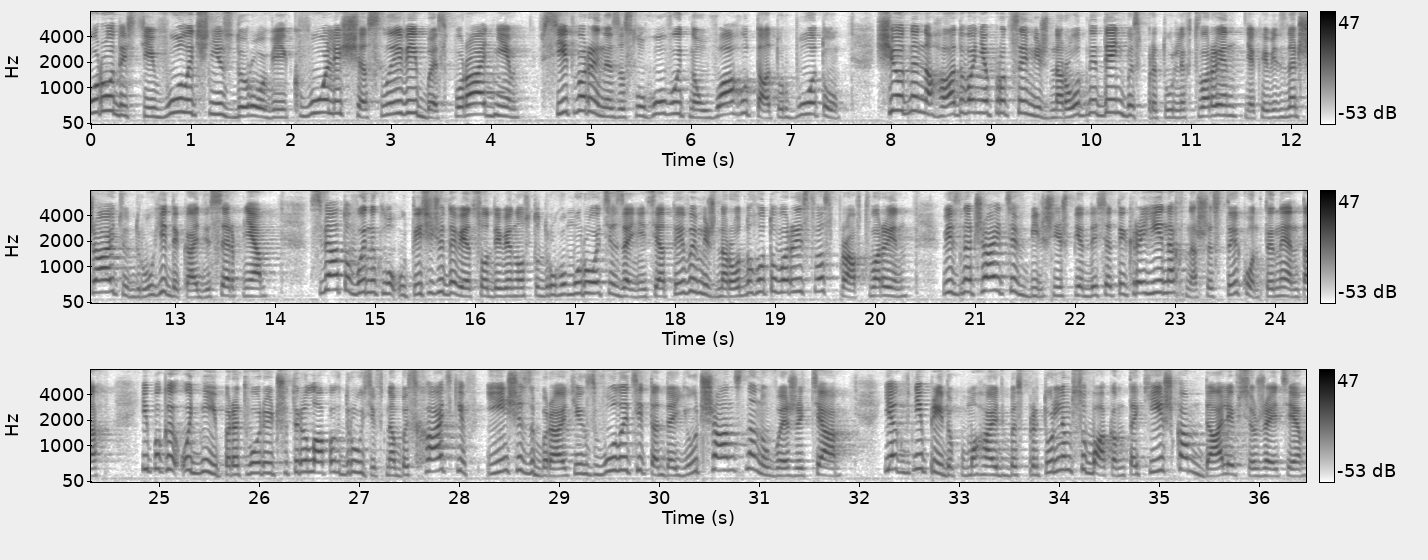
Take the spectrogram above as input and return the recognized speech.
Породисті, й вуличні, здорові й кволі, щасливі, безпорадні. Всі тварини заслуговують на увагу та турботу. Ще одне нагадування про це – Міжнародний день безпритульних тварин, який відзначають у другій декаді серпня. Свято виникло у 1992 році за ініціативи Міжнародного товариства справ тварин. Відзначається в більш ніж 50 країнах на шести континентах. І поки одні перетворюють чотирилапих друзів на безхатьків, інші забирають їх з вулиці та дають шанс на нове життя. Як в Дніпрі допомагають безпритульним собакам та кішкам, далі в сюжеті.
